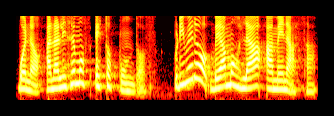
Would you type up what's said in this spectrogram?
Bueno, analicemos estos puntos. Primero veamos la amenaza,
